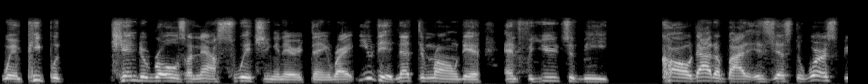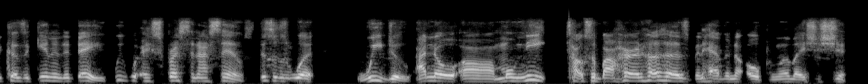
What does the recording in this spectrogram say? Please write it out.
when people gender roles are now switching and everything, right? You did nothing wrong there. And for you to be called out about it is just the worst because at the end of the day, we were expressing ourselves. This is what we do. I know um, Monique talks about her and her husband having an open relationship.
